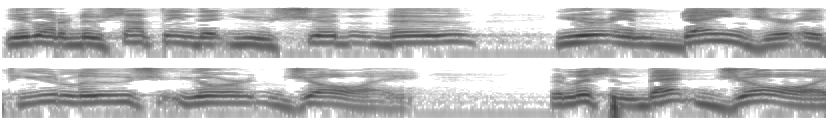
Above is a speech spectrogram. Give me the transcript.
You're going to do something that you shouldn't do. You're in danger if you lose your joy. But listen, that joy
